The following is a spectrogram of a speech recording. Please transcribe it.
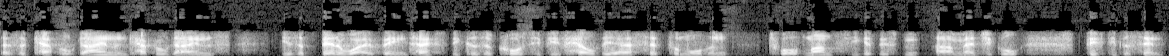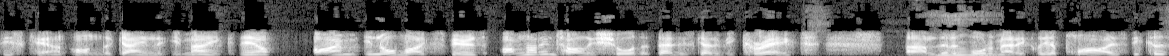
as a capital gain, and capital gains is a better way of being taxed because, of course, if you've held the asset for more than 12 months, you get this uh, magical 50% discount on the gain that you make. Now, I'm in all my experience, I'm not entirely sure that that is going to be correct. Um, that mm. it automatically applies because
